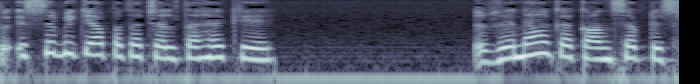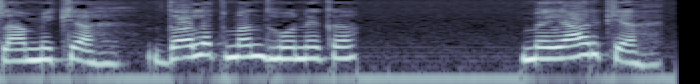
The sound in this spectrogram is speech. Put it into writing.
تو اس سے بھی کیا پتا چلتا ہے کہ غنا کا کانسیپٹ اسلام میں کیا ہے؟ دولت مند ہونے کا معیار کیا ہے؟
